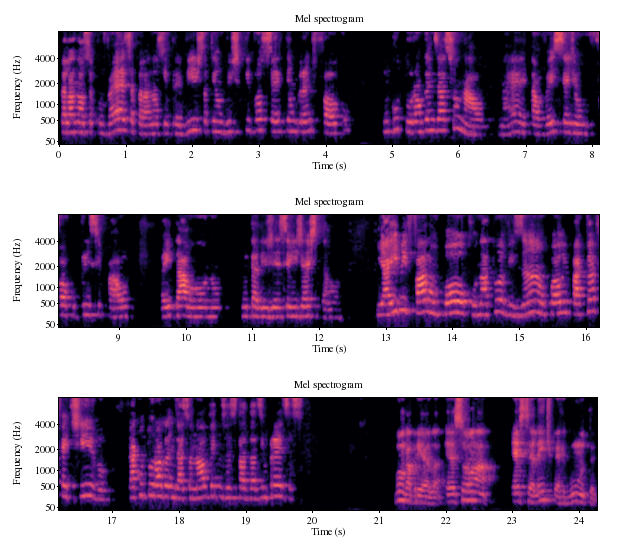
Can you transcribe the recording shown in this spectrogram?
pela nossa conversa, pela nossa entrevista, tenho visto que você tem um grande foco em cultura organizacional, né? Talvez seja o foco principal aí da ONU, inteligência e gestão. E aí me fala um pouco, na tua visão, qual o impacto efetivo a cultura organizacional tem nos resultados das empresas? Bom, Gabriela, essa é uma excelente pergunta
